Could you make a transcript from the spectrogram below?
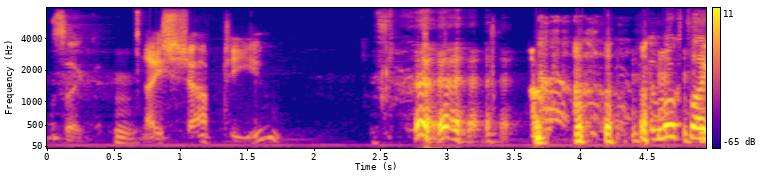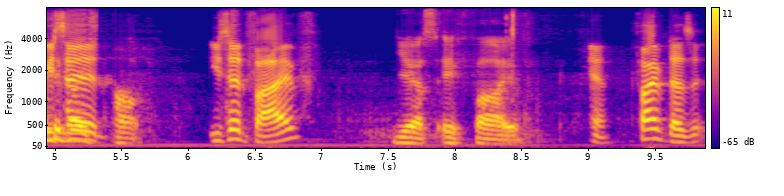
It's like nice shop to you. It looks like You a nice said- top. You said five. Yes, a five. Yeah, five does it.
